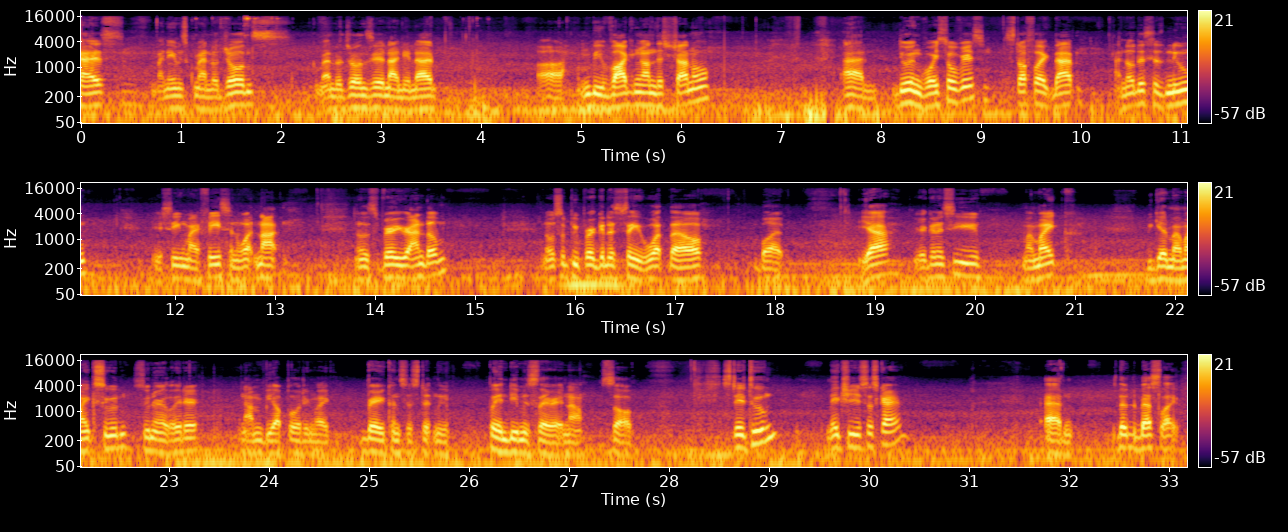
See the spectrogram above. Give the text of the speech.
guys. My name is commando jones. Commando jones here 99 uh, i'm gonna be vlogging on this channel and doing voiceovers stuff like that. I know this is new. You're seeing my face and whatnot. I know it's very random. I know some people are gonna say what the hell? But yeah you're gonna see my mic. Be getting my mic soon sooner or later. And i'm gonna be uploading like very consistently. Playing demon slayer right now. So stay tuned make sure you subscribe. And live the best life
